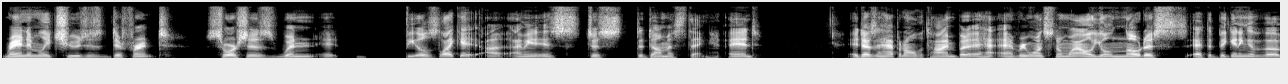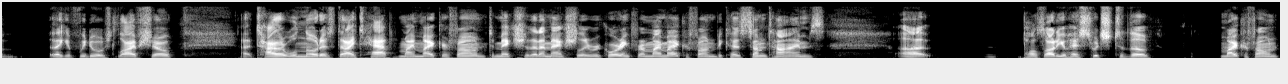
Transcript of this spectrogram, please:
randomly chooses different sources when it feels like it. I, I mean, it's just the dumbest thing. And it doesn't happen all the time, but ha- every once in a while you'll notice at the beginning of the like if we do a live show, uh, Tyler will notice that I tap my microphone to make sure that I'm actually recording from my microphone because sometimes uh, Pulse Audio has switched to the microphone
